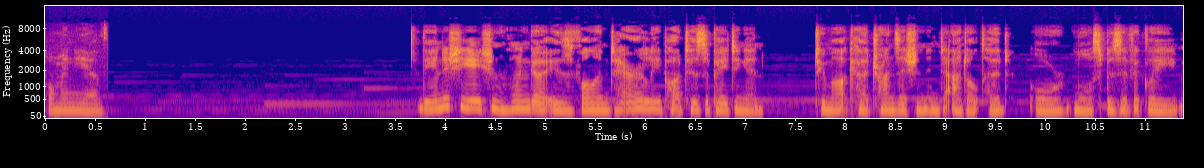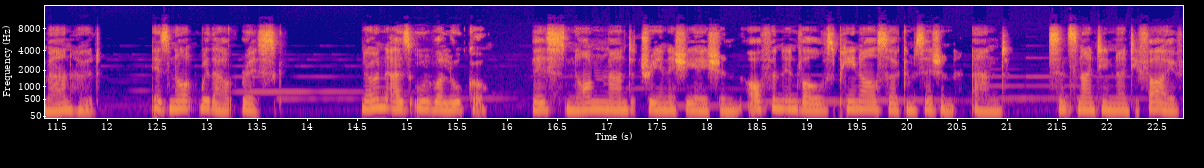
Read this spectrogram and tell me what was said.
for many years. The initiation Cwenga is voluntarily participating in to mark her transition into adulthood, or more specifically, manhood, is not without risk. Known as ulwaluko, this non mandatory initiation often involves penile circumcision, and, since 1995,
